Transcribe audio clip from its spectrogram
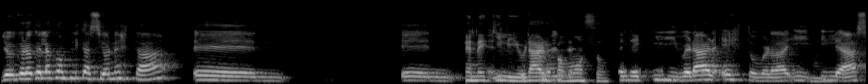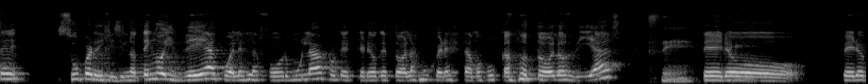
yo creo que la complicación está en... En, en equilibrar, famoso. En equilibrar esto, ¿verdad? Y, y le hace súper difícil. No tengo idea cuál es la fórmula, porque creo que todas las mujeres estamos buscando todos los días. Sí. Pero, pero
